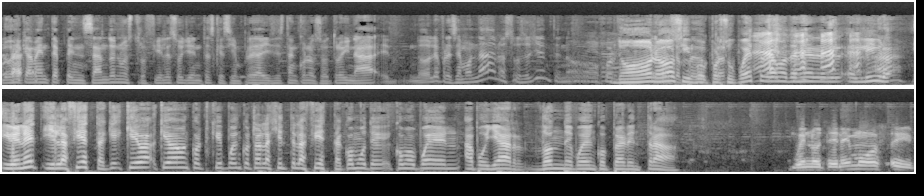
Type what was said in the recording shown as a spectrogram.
lógicamente pensando en nuestros fieles oyentes que siempre ahí están con nosotros y nada, eh, no le ofrecemos nada a nuestros oyentes, ¿no? Jorge? No, no, sí, por, por supuesto que vamos a tener el, el libro. Ah. Y Benet, y en la fiesta, ¿qué, qué, va, qué, va qué puede encontrar la gente en la fiesta? ¿Cómo, ¿Cómo pueden apoyar? ¿Dónde pueden comprar entradas? Bueno, tenemos, eh,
